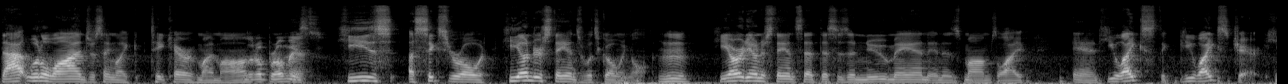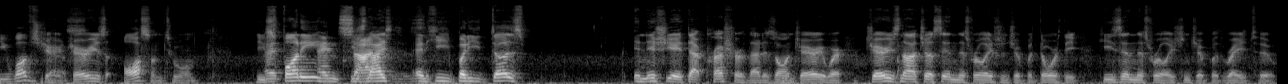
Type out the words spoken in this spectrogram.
That little line, just saying like, "Take care of my mom." Little bromance. is- He's a six-year-old. He understands what's going on mm-hmm. he already understands that this is a new man in his mom's life and he likes the he likes Jerry. He loves Jerry. Jerry is awesome to him. He's And- funny and he's si- nice and he but he does initiate that pressure that is on Jerry. Where Jerry's not just in this relationship with Dorothy, he's in this relationship with Ray too.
